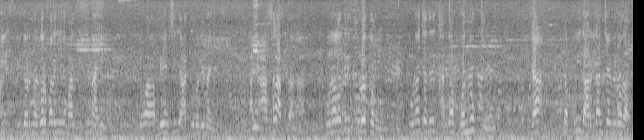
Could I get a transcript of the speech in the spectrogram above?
ही- ही दर नगरपालिकेच्या मालकीची नाही किंवा बी एन सीच्या हद्दीमध्ये नाही. आणि असं असताना कुणाला तरी पुढं करून कुणाच्या तरी खांद्यावर बंदूक ठेवून ह्या टपरीधारकांच्या विरोधात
